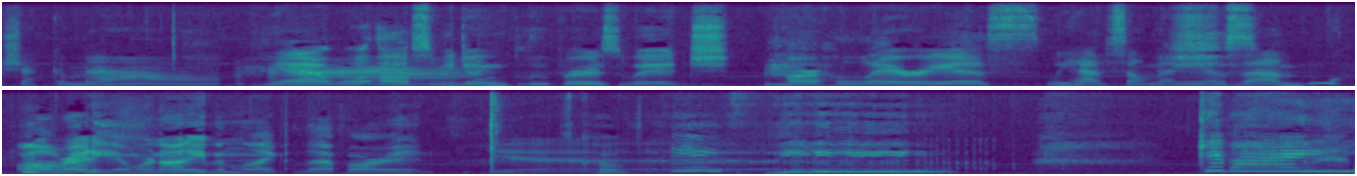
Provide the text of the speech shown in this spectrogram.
check them out. yeah, we'll also be doing bloopers, which are hilarious We have so many of them. already, and we're not even like that far in. Yeah. Crazy. Okay. Bye.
